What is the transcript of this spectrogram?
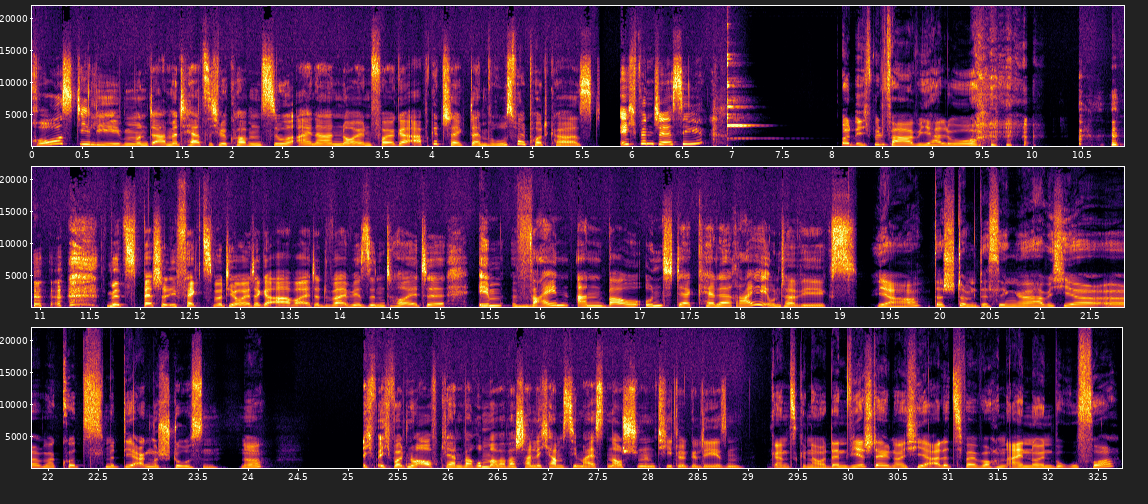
Prost, ihr Lieben, und damit herzlich willkommen zu einer neuen Folge Abgecheckt, deinem Berufswahl-Podcast. Ich bin Jessie. Und ich bin Fabi, hallo. Mit Special Effects wird hier heute gearbeitet, weil wir sind heute im Weinanbau und der Kellerei unterwegs. Ja, das stimmt. Deswegen äh, habe ich hier äh, mal kurz mit dir angestoßen, ne? Ich, ich wollte nur aufklären, warum, aber wahrscheinlich haben es die meisten auch schon im Titel gelesen. Ganz genau, denn wir stellen euch hier alle zwei Wochen einen neuen Beruf vor.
